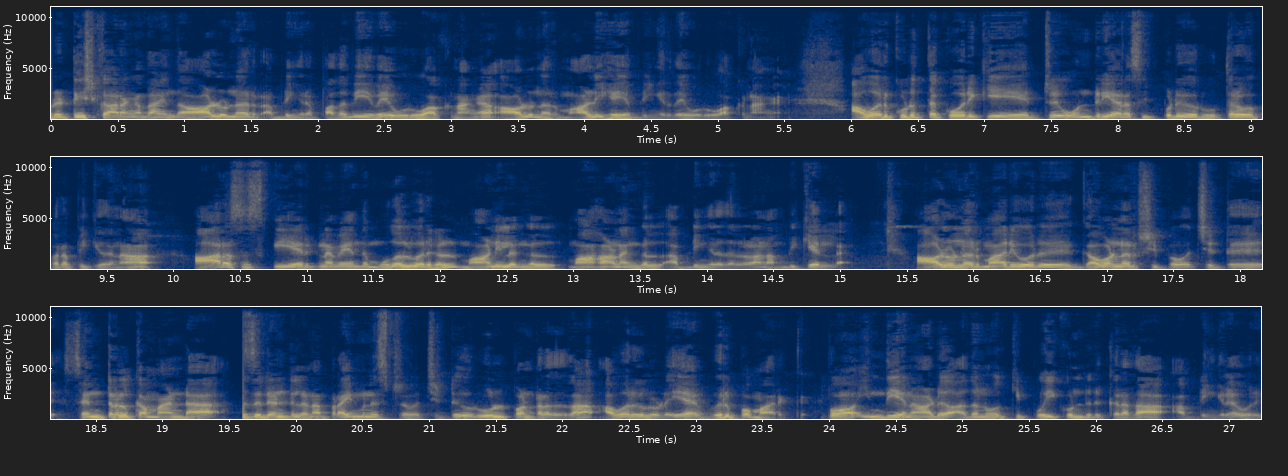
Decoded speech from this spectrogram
பிரிட்டிஷ்காரங்க தான் இந்த ஆளுநர் அப்படிங்கிற பதவியவே உருவாக்குனாங்க. ஆளுநர் மாளிகை அப்படிங்கிறதை உருவாக்குனாங்க. அவர் கொடுத்த கோரிக்கையை ஏற்று ஒன்றிய அரசு இப்படி ஒரு உத்தரவு பிறப்பிக்குதுன்னா ஆர்எஸ்எஸ்க்கு ஏற்கனவே இந்த முதல்வர்கள் மாநிலங்கள் மாகாணங்கள் அப்படிங்கிறதுலாம் நம்பிக்கை இல்லை. ஆளுநர் மாதிரி ஒரு கவர்னர்ஷிப்பை வச்சுட்டு சென்ட்ரல் கமாண்டா பிரசிடென்ட் இல்லைன்னா பிரைம் மினிஸ்டரை வச்சுட்டு ரூல் பண்ணுறது தான் அவர்களுடைய விருப்பமாக இருக்குது இப்போ இந்திய நாடு அதை நோக்கி போய் கொண்டிருக்கிறதா அப்படிங்கிற ஒரு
